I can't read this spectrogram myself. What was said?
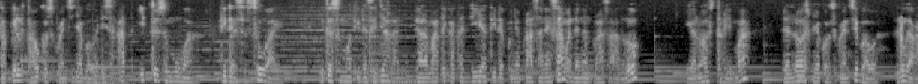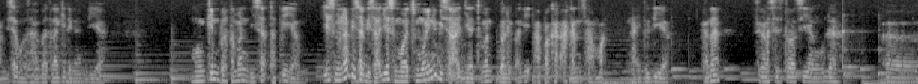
Tapi lu tahu konsekuensinya bahwa di saat itu semua tidak sesuai itu semua tidak sejalan dalam arti kata dia tidak punya perasaan yang sama dengan perasaan lo ya lo harus terima dan lo harus punya konsekuensi bahwa lo gak akan bisa bersahabat lagi dengan dia. Mungkin berteman bisa tapi ya ya sebenarnya bisa bisa aja semua semua ini bisa aja cuman balik lagi apakah akan sama? Nah itu dia. Karena segala situasi yang udah uh,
